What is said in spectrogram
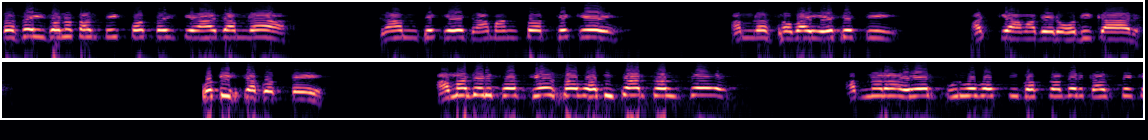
তো সেই গণতান্ত্রিক পদ্ধতিতে আজ আমরা গ্রাম থেকে, গ্রামান্তর থেকে আমরা সবাই এসেছি আজকে আমাদের অধিকার প্রতিষ্ঠা করতে। আমাদের পক্ষে সব অবিচার চলছে। আপনারা এর পূর্ববর্তী বক্তাদের কাছ থেকে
